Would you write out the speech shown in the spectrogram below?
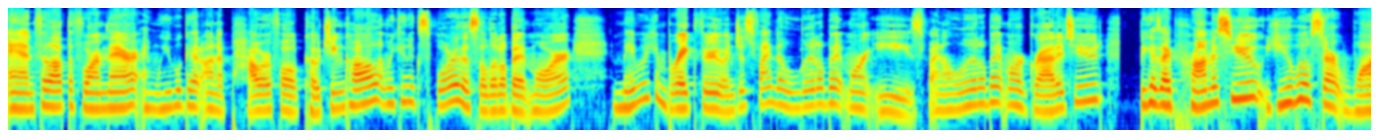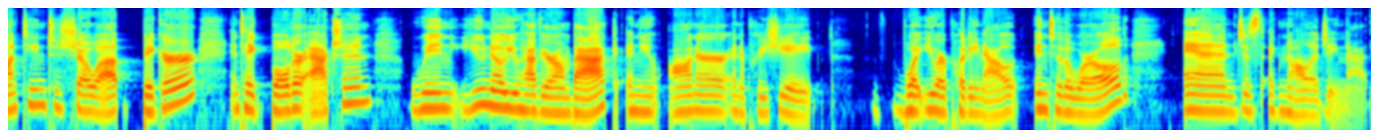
and fill out the form there and we will get on a powerful coaching call and we can explore this a little bit more. Maybe we can break through and just find a little bit more ease, find a little bit more gratitude because I promise you, you will start wanting to show up bigger and take bolder action when you know you have your own back and you honor and appreciate what you are putting out into the world and just acknowledging that.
